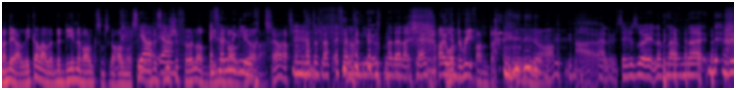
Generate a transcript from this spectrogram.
men det er likevel det er dine valg som skal ha noe å si. Ja, og hvis ja. du ikke føler at Jeg dine føler meg valg gjør det ja, rett og slett. Rett og slett. Jeg føler meg lurt når det der skjer. I want a refund! Ja. Ja, heldigvis ikke så ille, men eh, du,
